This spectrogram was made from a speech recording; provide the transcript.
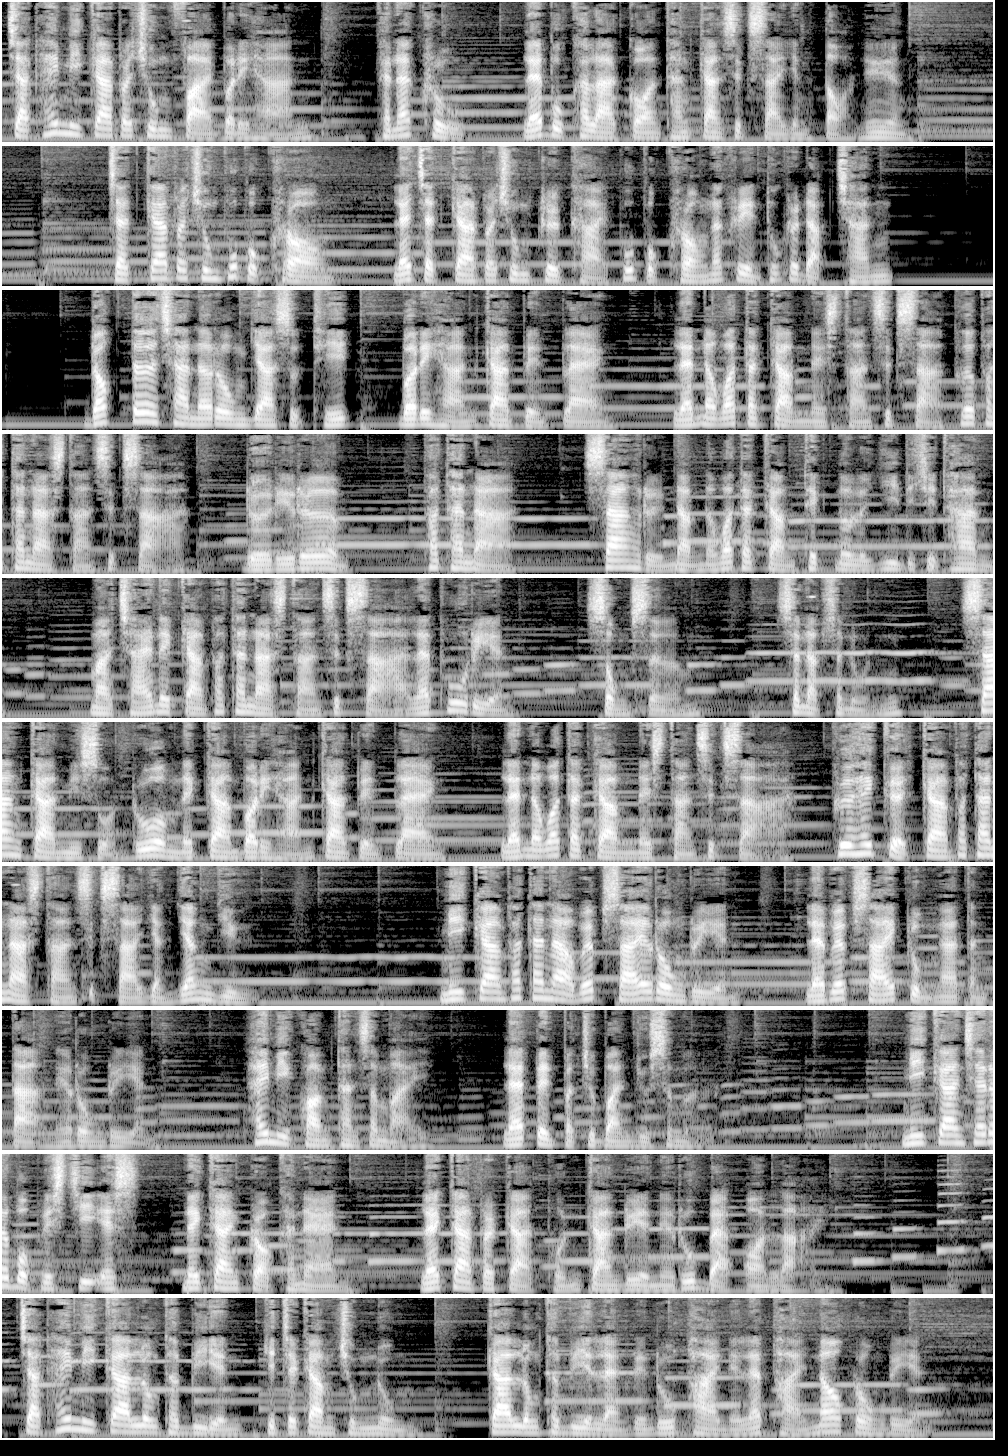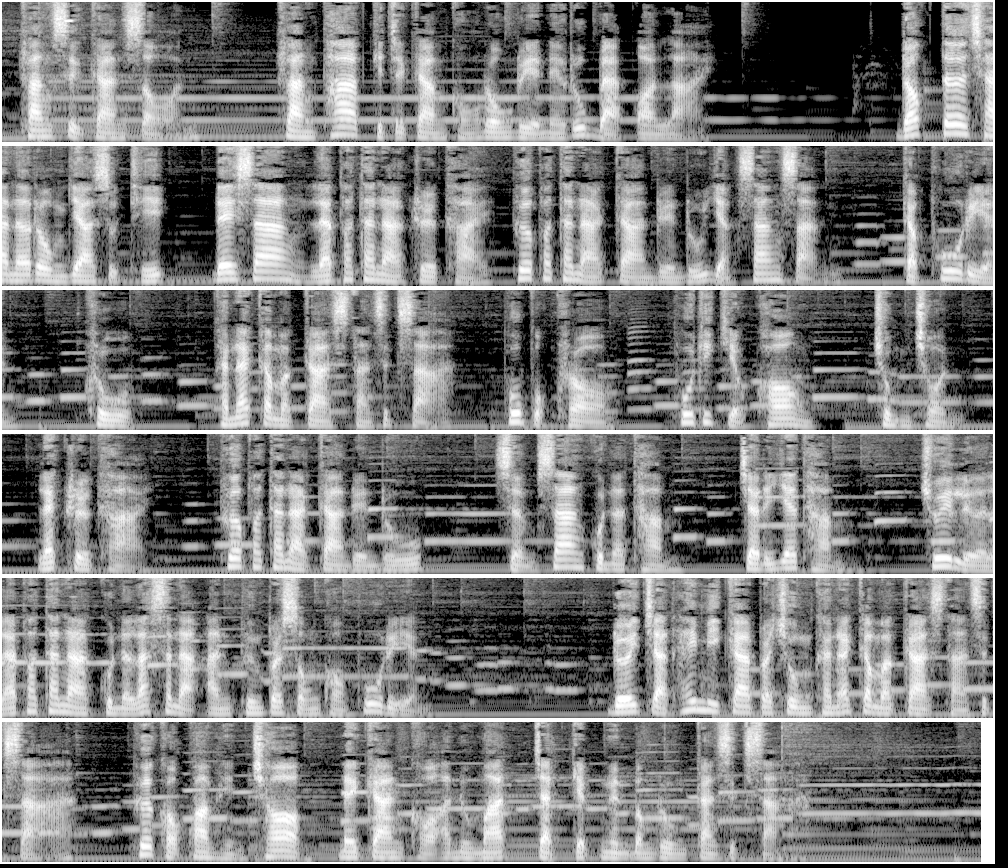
จัดให้มีการประชุมฝ่ายบริหาร คณะครู และบุคลากรทางการศึกษาอย่างต่อเนื่อง จัดการประชุมผู้ปกครอง และจัดการประชุมเครือข่ายผู้ปกครองนักเรียนทุกระดับชั้น ดรชานรงค์ยาสุทธิ บริหารการเปลี่ยนแปลง และนวัตกรรมในสถานศึกษาเพื่อพัฒนาสถานศึกษา โดยริเริ่ม พัฒนา สร้างหรือนำนวัตกรรมเทคโนโลยีดิจิทัล มาใช้ในการพัฒนาสถานศึกษาและผู้เรียน ส่งเสริม สนับสนุน สร้างการมีส่วนร่วมในการบริหารการเปลี่ยนแปลง และนวัตกรรมในสถานศึกษา เพื่อให้เกิดการพัฒนาสถานศึกษาอย่างยั่งยืน มีการพัฒนาเว็บไซต์โรงเรียน และเว็บไซต์กลุ่มงานต่างๆ ในโรงเรียน ให้มีความทันสมัย และเป็นปัจจุบันอยู่เสมอ มีการใช้ระบบ SGS ในการกรอกคะแนน และการประกาศผลการเรียนในรูปแบบออนไลน์ จัดให้มีการลงทะเบียนกิจกรรมชุมนุม การลงทะเบียนแหล่งเรียนรู้ภายในและภายนอกโรงเรียน คลังสื่อการสอน คลังภาพกิจกรรมของโรงเรียนในรูปแบบออนไลน์ ดรชานรงค์ยาสุทธิ ได้สร้างและพัฒนาเครือข่ายเพื่อพัฒนาการเรียนรู้อย่างสร้างสรรค์ กับผู้เรียน ครู คณะกรรมการสถานศึกษา ผู้ปกครอง ผู้ที่เกี่ยวข้อง ชุมชน และเครือข่าย เพื่อพัฒนาการเรียนรู้ เสริมสร้างคุณธรรม จริยธรรม ช่วยเหลือและพัฒนาคุณลักษณะอันพึงประสงค์ของผู้เรียน โดยจัดให้มีการประชุมคณะกรรมการสถานศึกษา เพื่อขอความเห็นชอบในการขออนุมัติ จัดเก็บเงินบำรุงการศึกษา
